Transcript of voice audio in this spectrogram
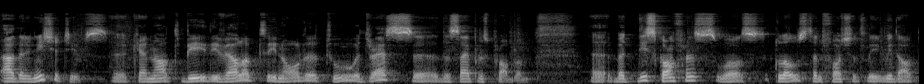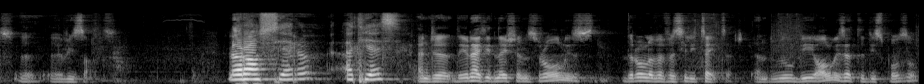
other initiatives uh, cannot be developed in order to address uh, the Cyprus problem. Uh, but this conference was closed, unfortunately, without uh, a result. Laurence Sierra, ATS. And uh, the United Nations role is the role of a facilitator, and will be always at the disposal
